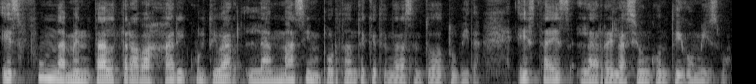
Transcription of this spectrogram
es fundamental trabajar y cultivar la más importante que tendrás en toda tu vida. Esta es la relación contigo mismo.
